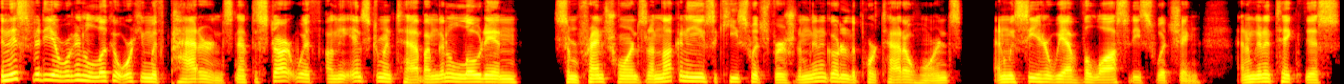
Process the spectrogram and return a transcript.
In this video, we're going to look at working with patterns. Now to start with, on the instrument tab, I'm going to load in some French horns, and I'm not going to use the key switch version. I'm going to go to the portato horns, and we see here we have velocity switching. And I'm going to take this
